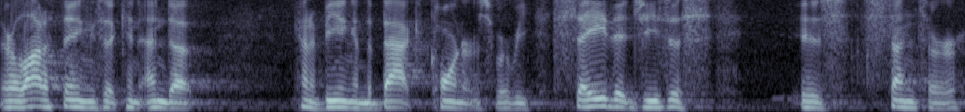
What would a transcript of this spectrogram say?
There are a lot of things that can end up kind of being in the back corners where we say that Jesus is center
